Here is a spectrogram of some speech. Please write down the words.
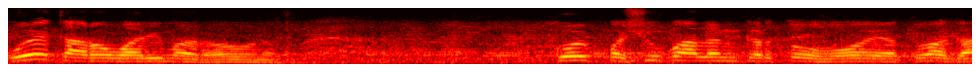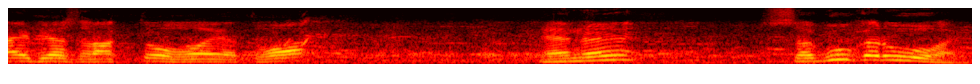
કોઈ કારોબારીમાં રહ્યો નથી. કોઈ પશુપાલન કરતો હોય અથવા ગાય ભેંસ રાખતો હોય અથવા એને સગું કરવું હોય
